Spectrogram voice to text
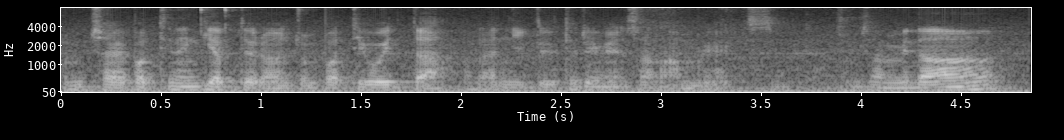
좀 잘 버티는 기업들은 좀 버티고 있다라는 얘기를 드리면서 마무리하겠습니다. 감사합니다.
